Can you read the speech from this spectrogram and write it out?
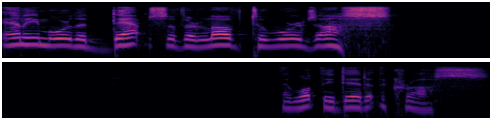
any more the depths of their love towards us than what they did at the cross.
